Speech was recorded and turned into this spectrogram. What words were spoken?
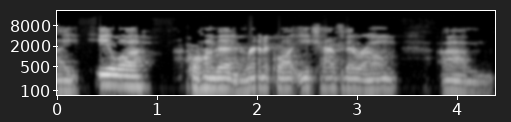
uh, Kiowa, Aquehonga, and Ranachqua each have their own um,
